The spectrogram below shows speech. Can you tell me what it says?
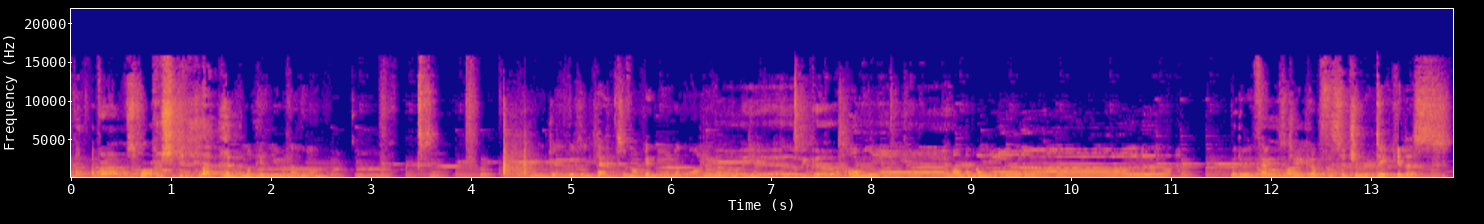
I've run out of squash. I'm not getting you another one. Oh, Jenga's intense. I'm not getting you another one. oh yeah, there we go. Oh yeah, By the way, thanks Oh Jacob for such a ridiculous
